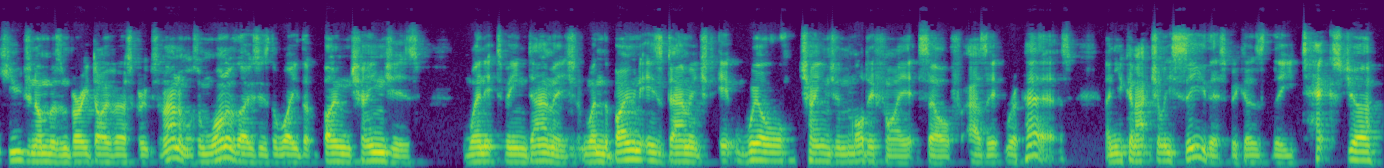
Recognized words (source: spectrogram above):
huge numbers and very diverse groups of animals. And one of those is the way that bone changes when it's been damaged. When the bone is damaged, it will change and modify itself as it repairs. And you can actually see this because the texture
